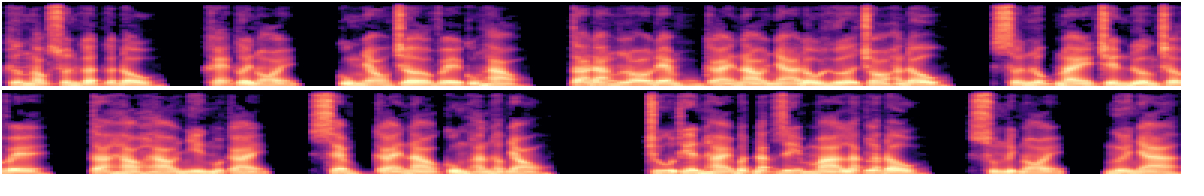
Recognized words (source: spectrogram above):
Khương Ngọc Xuân gật gật đầu, khẽ cười nói, cùng nhau trở về cũng hảo, ta đang lo đem cái nào nha đầu hứa cho hắn đâu, sớn lúc này trên đường trở về, ta hảo hảo nhìn một cái, xem cái nào cùng hắn hợp nhau. Chu Thiên Hải bất đắc dĩ mà lắc lắc đầu, sùng lịch nói, ngươi nha,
